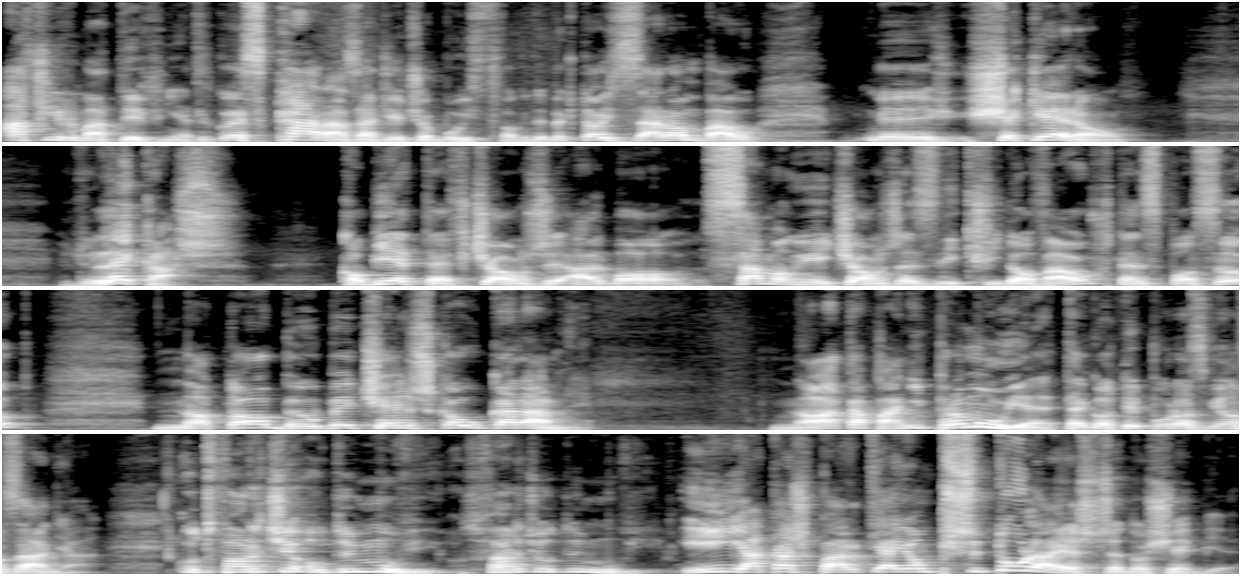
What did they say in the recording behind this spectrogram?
afirmatywnie, tylko jest kara za dzieciobójstwo. Gdyby ktoś zarąbał e, siekierą lekarz kobietę w ciąży albo samą jej ciążę zlikwidował w ten sposób, no to byłby ciężko ukarany. No a ta pani promuje tego typu rozwiązania. Otwarcie o tym mówi. Otwarcie o tym mówi. I jakaś partia ją przytula jeszcze do siebie.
